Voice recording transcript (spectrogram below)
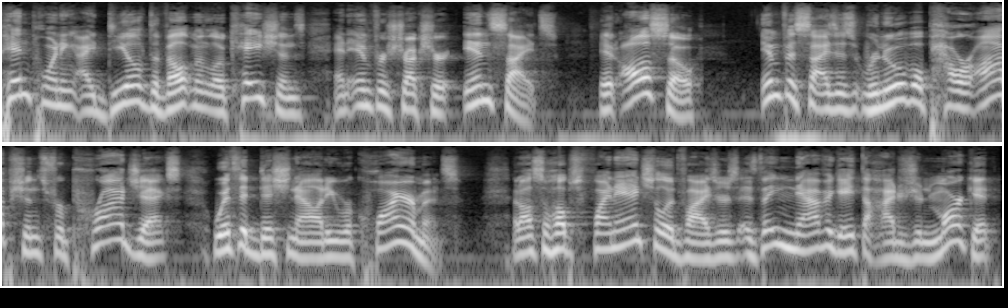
pinpointing ideal development locations and infrastructure insights. It also emphasizes renewable power options for projects with additionality requirements. It also helps financial advisors as they navigate the hydrogen market,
